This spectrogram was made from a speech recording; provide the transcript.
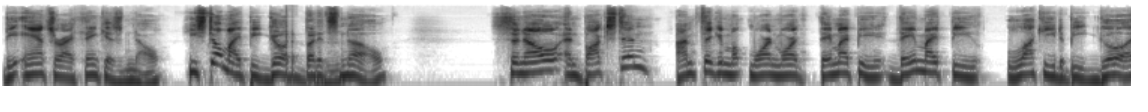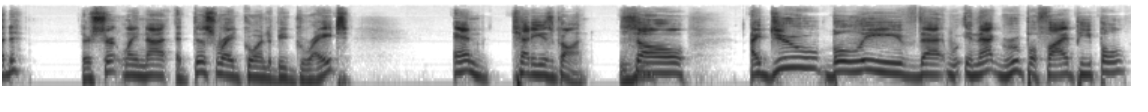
the answer I think is no. He still might be good, but it's mm-hmm. no. Sano and Buxton, I'm thinking more and more they might be they might be lucky to be good. They're certainly not at this rate going to be great. And Teddy is gone. So I do believe that in that group of five people,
